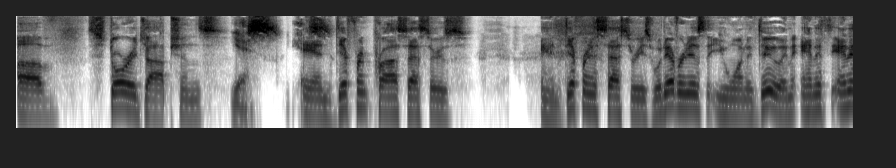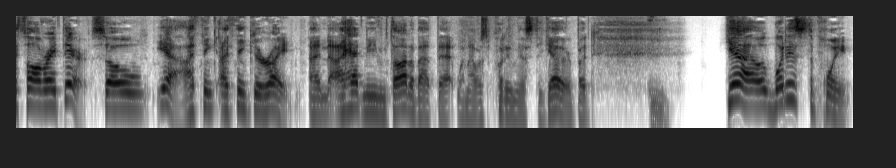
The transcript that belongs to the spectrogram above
of storage options yes. Yes. and different processors and different accessories, whatever it is that you want to do, and and it's and it's all right there. So yeah, I think I think you're right, and I hadn't even thought about that when I was putting this together. But Mm. yeah, what is the point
